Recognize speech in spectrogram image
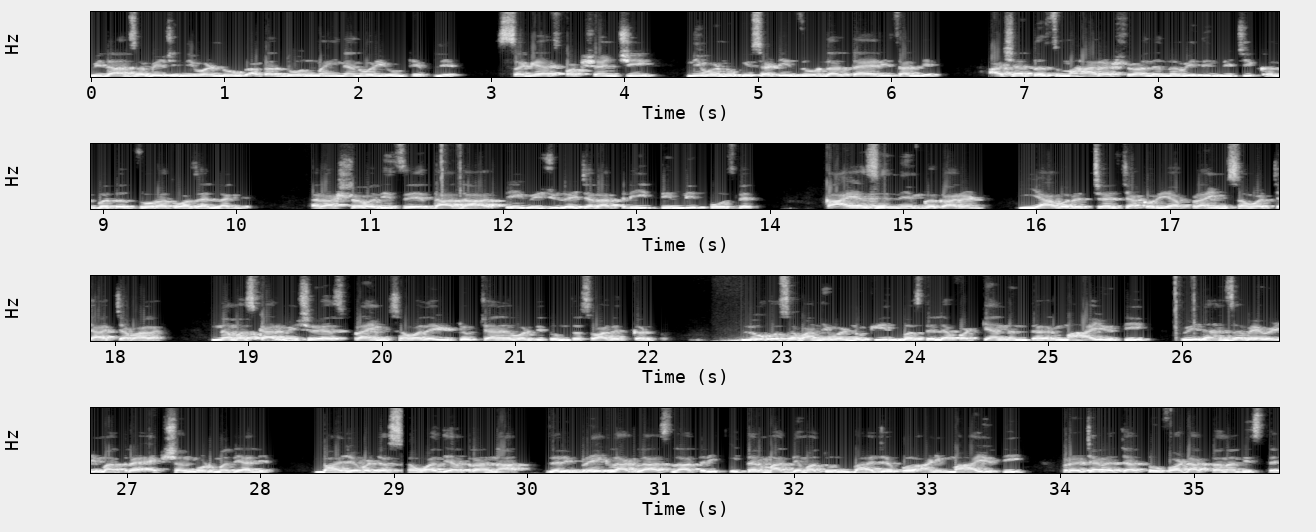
विधानसभेची निवडणूक आता दोन महिन्यांवर येऊन ठेपली आहे. सगळ्याच पक्षांची निवडणुकीसाठी जोरदार तयारी चालली आहे. अशातच महाराष्ट्र आणि नवी दिल्लीची खलबतच जोरात वाजायला लागली. राष्ट्रवादीचे दादा तेवीस जुलैच्या रात्री दिल्लीत पोहोचलेत. काय असेल नेमकं कारण? यावर चर्चा करूया प्राईम संवादच्या आजच्या भागात. नमस्कार मी Shreyas. Prime Samvad YouTube channel वरती तुमचं स्वागत करतो. लोकसभा निवडणुकीत बसलेल्या फटक्यानंतर महायुती विधानसभेवेळी मात्र ऍक्शन मोडमध्ये आली भाजपच्या संवाद यात्रांना जरी ब्रेक लागला असला तरी इतर माध्यमातून भाजप आणि महायुती प्रचाराच्या तोफा टाकताना दिसते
